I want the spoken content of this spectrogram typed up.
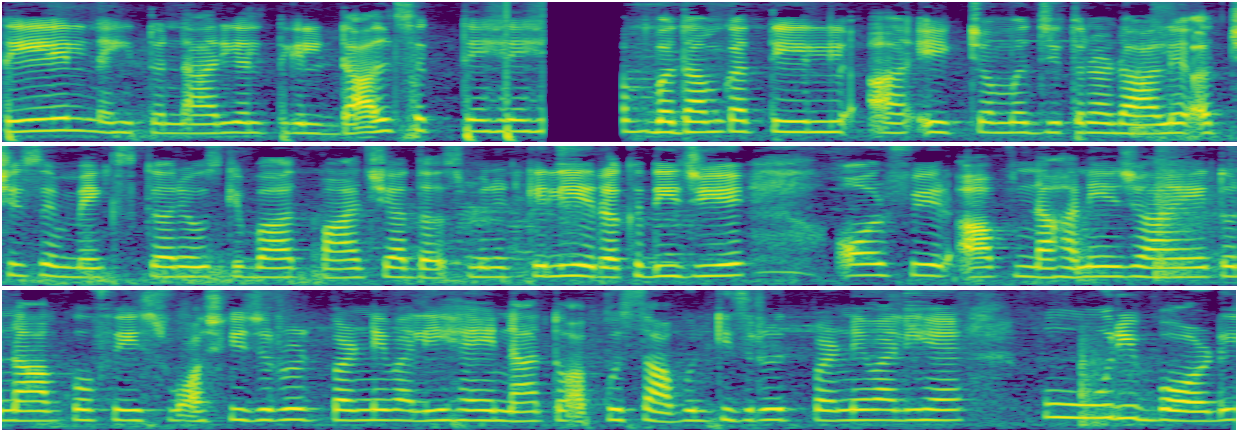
तेल, नहीं तो नारियल तेल डाल सकते हैं। अब बादाम का तेल एक चम्मच जितना डालें, अच्छे से मिक्स करें। उसके बाद पाँच या दस मिनट के लिए रख दीजिए और फिर आप नहाने जाएँ। तो ना आपको फेस वॉश की ज़रूरत पड़ने वाली है, ना तो आपको साबुन की ज़रूरत पड़ने वाली है। पूरी बॉडी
